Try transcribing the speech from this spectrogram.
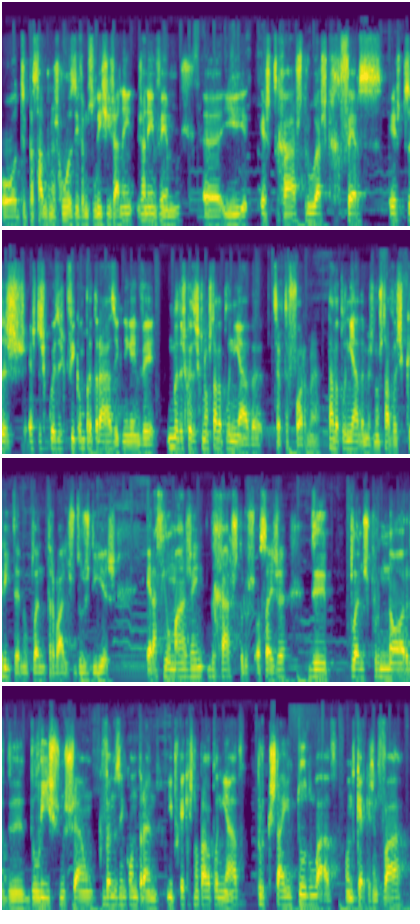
ou de passarmos nas ruas e vemos o lixo e já nem, já nem vemos. Uh, e este rastro acho que refere-se a estas, estas coisas que ficam para trás e que ninguém vê. Uma das coisas que não estava planeada, de certa forma, estava planeada, mas não estava escrita no plano de trabalhos dos dias, era a filmagem de rastros, ou seja, de planos por menor de, de, lixo no chão que vamos encontrando. E porquê é que isto não estava planeado? Porque está em todo o lado. Onde quer que a gente vá,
